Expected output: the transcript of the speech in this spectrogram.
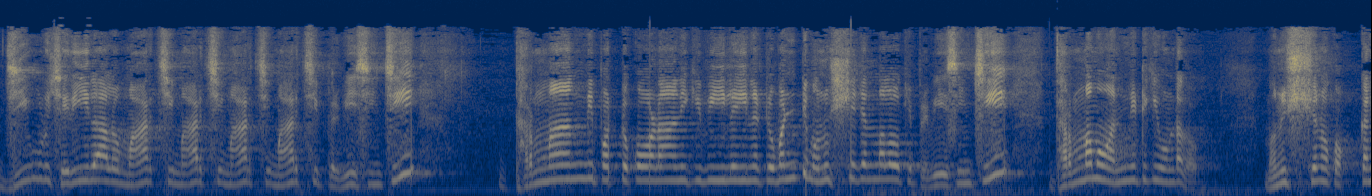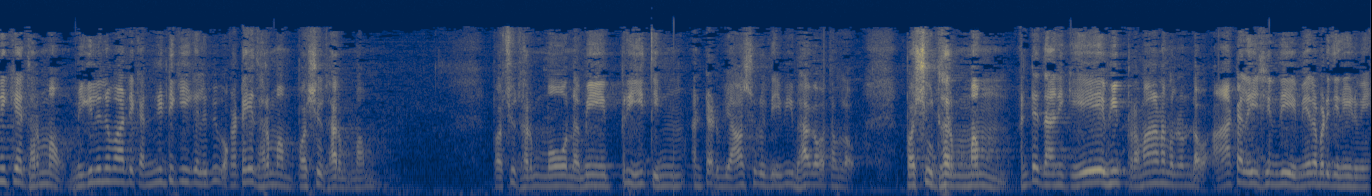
జీవుడు శరీరాలు మార్చి మార్చి మార్చి మార్చి ప్రవేశించి ధర్మాన్ని పట్టుకోవడానికి వీలైనటువంటి మనుష్య జన్మలోకి ప్రవేశించి ధర్మము అన్నిటికీ ఉండదు. మనుష్యునకొక్కనికే ధర్మం మిగిలిన వాటికి అన్నిటికీ కలిపి ఒకటే ధర్మం పశుధర్మం. పశుధర్మో నమే ప్రీతిం అంటాడు వ్యాసుడు దేవి భాగవతంలో. పశుధర్మం అంటే దానికి ఏవి ప్రమాణములు ఉండవు. ఆకలేసింది మీరబడి తినేయడమే.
